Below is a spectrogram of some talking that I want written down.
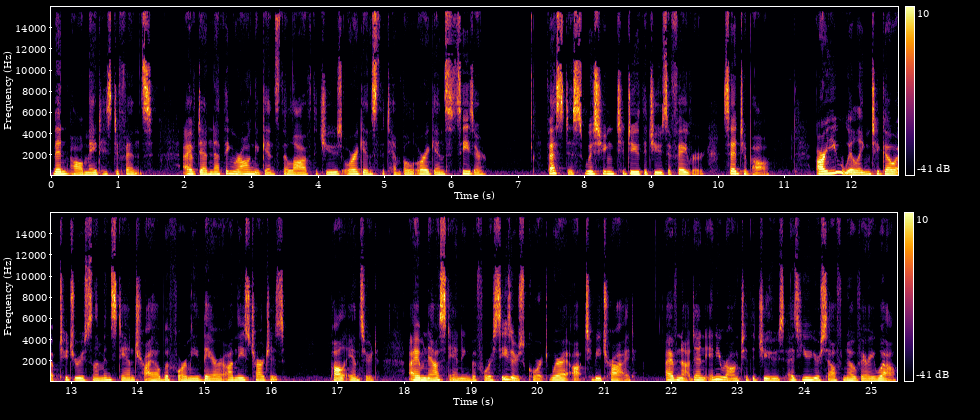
Then Paul made his defense. I have done nothing wrong against the law of the Jews, or against the temple, or against Caesar. Festus, wishing to do the Jews a favor, said to Paul, Are you willing to go up to Jerusalem and stand trial before me there on these charges? Paul answered, I am now standing before Caesar's court, where I ought to be tried. I have not done any wrong to the Jews, as you yourself know very well.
